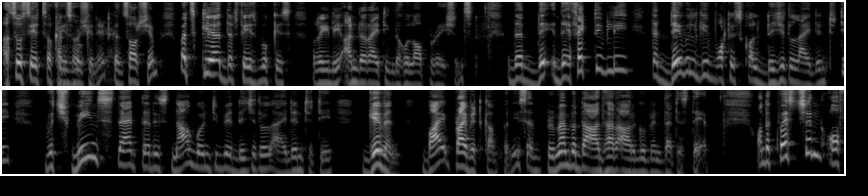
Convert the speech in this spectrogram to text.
associates of Facebook in it, yeah. consortium, but it's clear that Facebook is really underwriting the whole operations. That they, they effectively, that they will give what is called digital identity, which means that there is now going to be a digital identity given by private companies. And remember the Aadhaar argument that is there. On the question of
